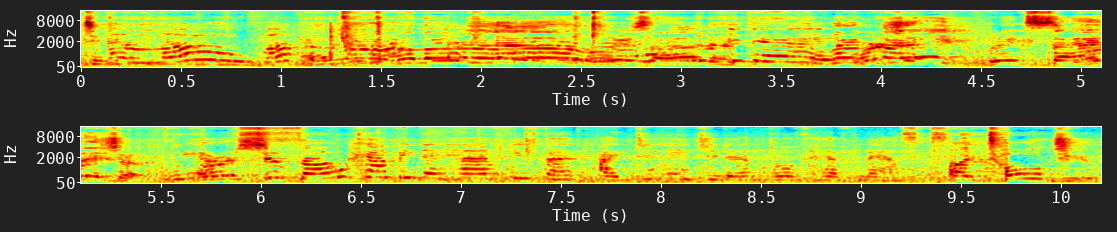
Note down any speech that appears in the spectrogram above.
take. Hello, welcome. Hello. We're excited. Today. We're Worship. great. We're excited. Worship. We are so happy to have you, but I do need you to both have masks. I told you.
